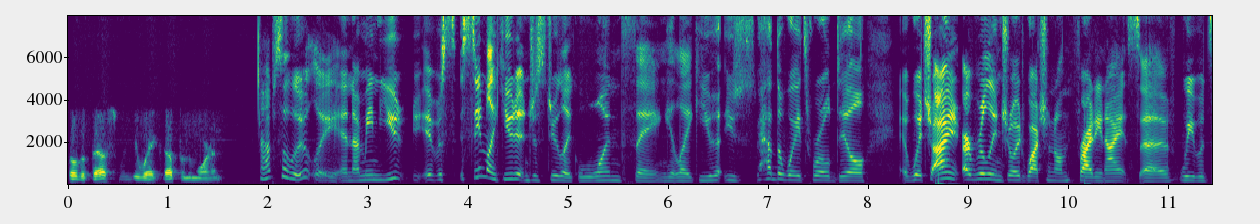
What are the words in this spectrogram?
feel the best when you wake up in the morning. Absolutely, and I mean, you. It was. It seemed like you didn't just do like one thing. Like you, you had the Wade's World deal, eh, which I, I really enjoyed watching on Friday nights. Uh, we would.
